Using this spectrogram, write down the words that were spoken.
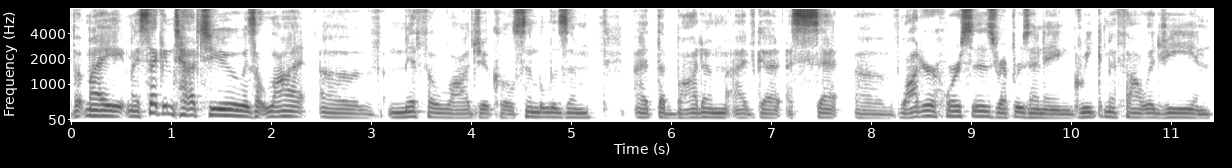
But my, my second tattoo is a lot of mythological symbolism. At the bottom, I've got a set of water horses representing Greek mythology and,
